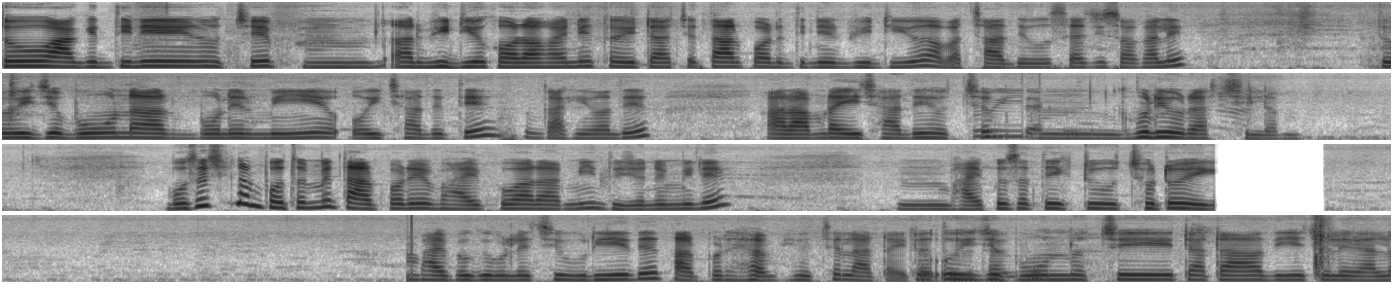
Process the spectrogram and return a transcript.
তো আগের দিনে হচ্ছে আর ভিডিও করা হয়নি তো এটা হচ্ছে তারপরের দিনের ভিডিও আবার ছাদে বসে আছি সকালে। তো ওই যে বোন আর বোনের মেয়ে ওই ছাদেতে কাকিমাদের আর আমরা এই ছাদে হচ্ছে ঘুরে ওড়াচ্ছিলাম। বসেছিলাম প্রথমে তারপরে ভাইপো আর আমি দুজনে মিলে ভাইপোর সাথে একটু ছোট হয়ে ভাইপোকে বলেছি উড়িয়ে দে তারপরে আমি হচ্ছে লাটাইটা ওই যে বোন হচ্ছে টাটা দিয়ে চলে গেল।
